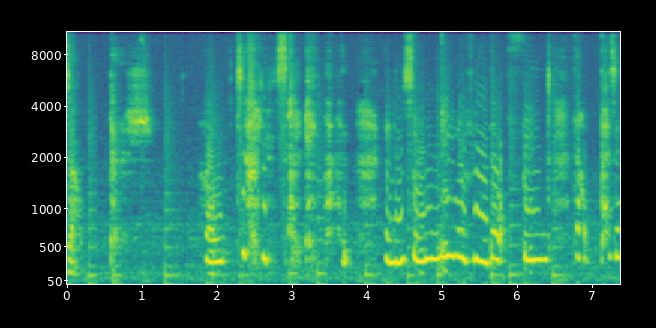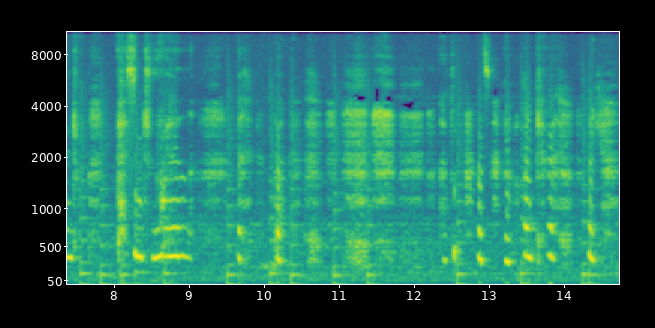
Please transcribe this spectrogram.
thou perish. How dare you say that? And you so mean of you, thou fiend, thou peasant, peasant will. That, That's, I can't, I can't.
